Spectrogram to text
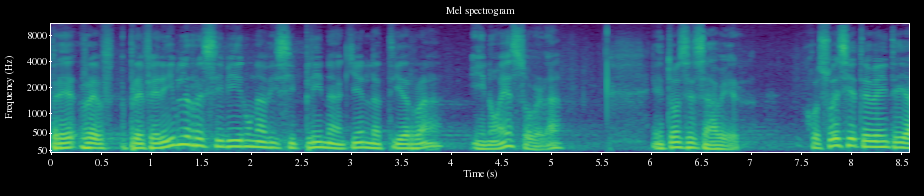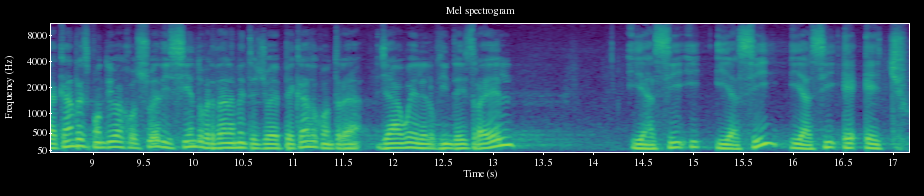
preferible recibir una disciplina aquí en la tierra y no eso, ¿verdad? Entonces, a ver, Josué 7:20, y Acán respondió a Josué diciendo, verdaderamente yo he pecado contra Yahweh, el Elohim de Israel, y así, y, así, y así he hecho.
